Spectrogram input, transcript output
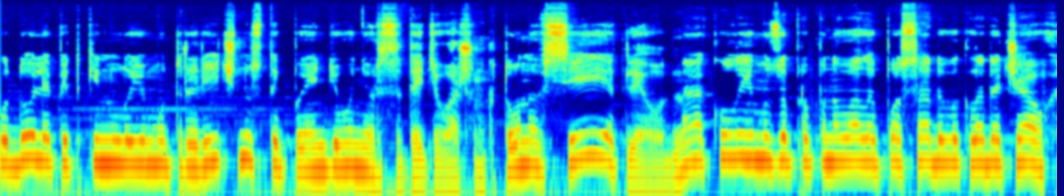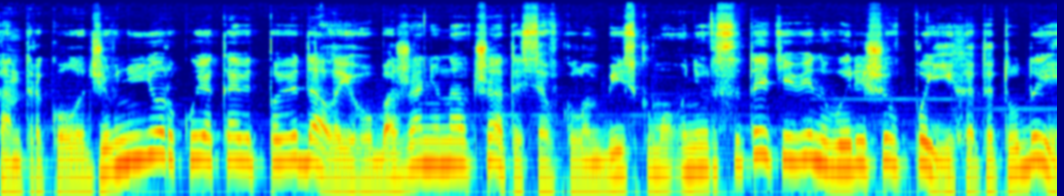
доля підкинула йому трирічну стипендію в університеті Вашингтона в Сіетлі. Однак, коли йому запропонували посаду викладача в Хантер коледжі в Нью-Йорку, яка відповідала його бажанню навчатися в Колумбійському університеті, він вирішив поїхати туди.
